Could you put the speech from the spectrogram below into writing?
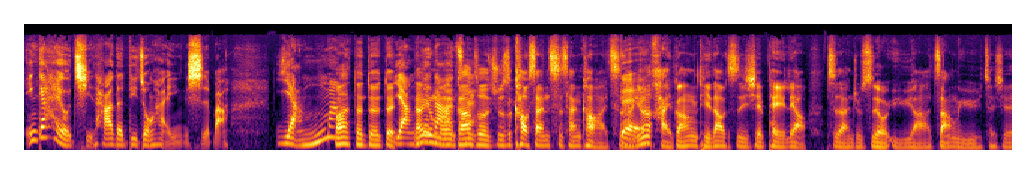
应该还有其他的地中海饮食吧？羊吗？啊，对对对，羊因为我们刚刚说的就是靠山吃山，靠海吃海，因为海刚刚提到是一些配料，自然就是有鱼啊、章鱼这些。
